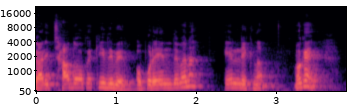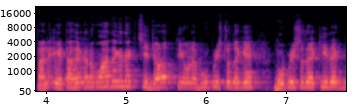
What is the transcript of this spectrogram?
গাড়ির ছাদ ওকে কী দিবে? ওপরে এন দেবে না? এন লিখলাম। ওকে? তাহলে এটা হয়ে গেল কোথা থেকে দেখছি? জড়ত্বীয় মানে ভূপৃষ্ঠ থেকে। ভূপৃষ্ঠ থেকে কী দেখব?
